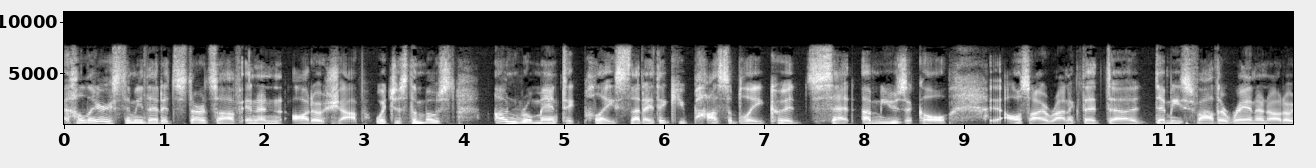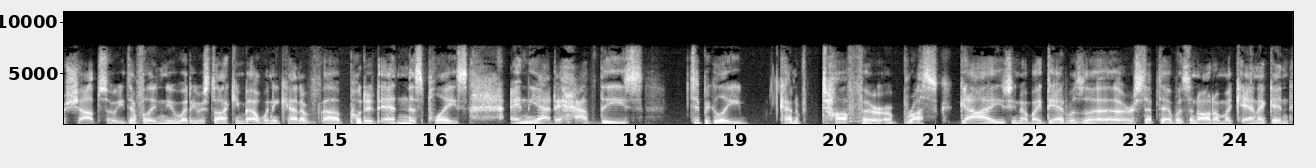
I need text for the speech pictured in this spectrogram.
hilarious to me that it starts off in an auto shop, which is the most unromantic place that I think you possibly could set a musical. Also, ironic that uh, Demy's father ran an auto shop, so he definitely knew what he was talking about when he kind of uh, put it in this place. And yeah, to have these typically kind of tough or, or, brusque guys. You know, my dad was a or stepdad was an auto mechanic, and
